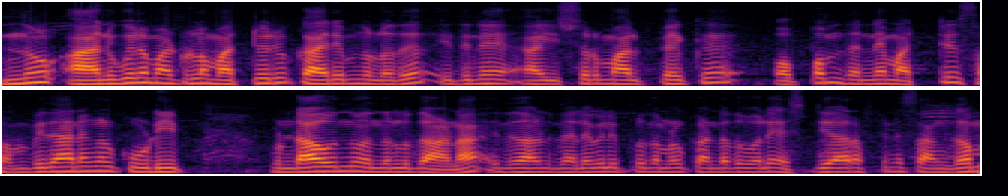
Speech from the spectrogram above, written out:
ഇന്നു അനുകൂലമായിട്ടുള്ള മറ്റൊരു കാര്യം എന്നുള്ളത് ഇതിന് ഈശ്വർ മാൽപ്പേക്ക് ഒപ്പം തന്നെ മറ്റ് സംവിധാനങ്ങൾ കൂടി ഉണ്ടാവുന്നു എന്നുള്ളതാണ്. ഇത് നിലവിൽ ഇപ്പോൾ നമ്മൾ കണ്ടതുപോലെ എസ് ഡി ആർ എഫിന്റെ സംഘം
